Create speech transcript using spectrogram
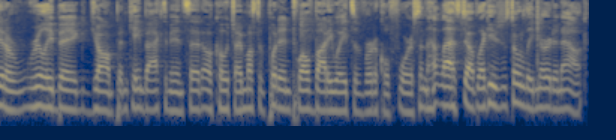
did a really big jump and came back to me and said, "Oh, coach, I must have put in 12 body weights of vertical force in that last jump." Like he was just totally nerding out.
